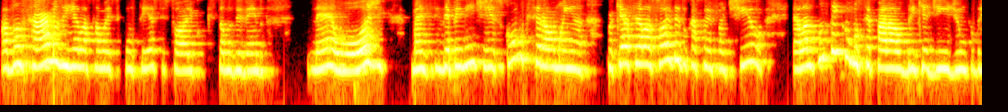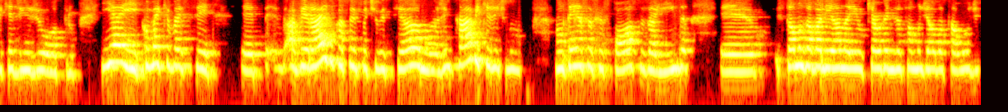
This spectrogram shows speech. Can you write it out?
avançarmos em relação a esse contexto histórico que estamos vivendo, né, hoje, mas independente disso, como que será o amanhã? Porque as relações da educação infantil, elas não têm como separar o brinquedinho de um com o brinquedinho de outro. E aí, como é que vai ser? É, haverá educação infantil esse ano? A gente sabe que a gente não, não tem essas respostas ainda. É, estamos avaliando aí o que a Organização Mundial da Saúde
